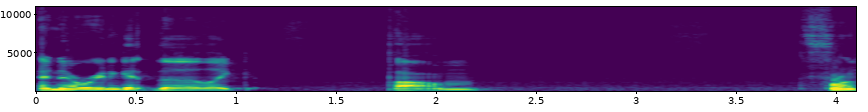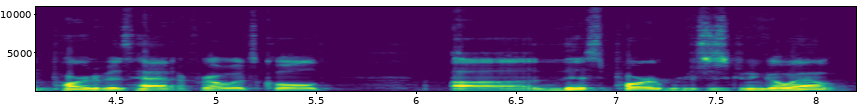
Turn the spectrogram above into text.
And now we're going to get the like um, front part of his hat I forgot what it's called. Uh, this part where it's just going to go out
